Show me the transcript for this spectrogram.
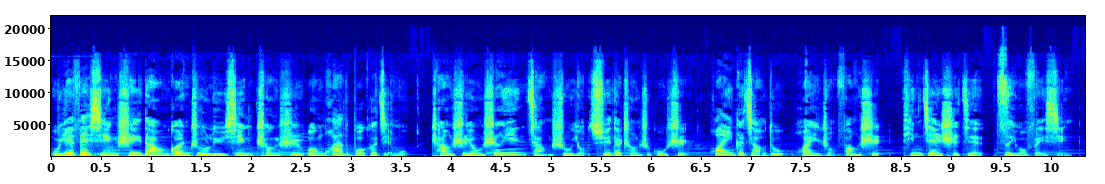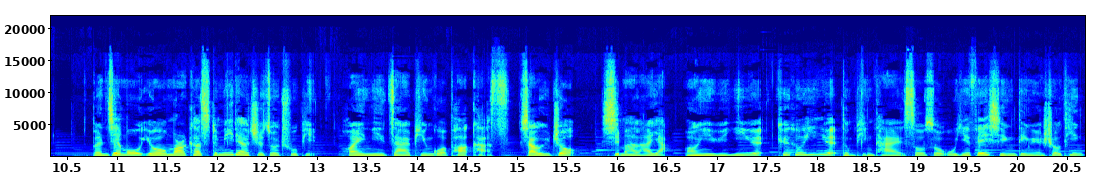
午夜飞行是一档关注旅行、城市文化的播客节目，尝试用声音讲述有趣的城市故事，换一个角度，换一种方式，听见世界，自由飞行。本节目由 Marcast Media 制作出品，欢迎你在苹果 Podcast、小宇宙、喜马拉雅、网易云音乐、QQ 音乐等平台搜索“午夜飞行”订阅收听。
